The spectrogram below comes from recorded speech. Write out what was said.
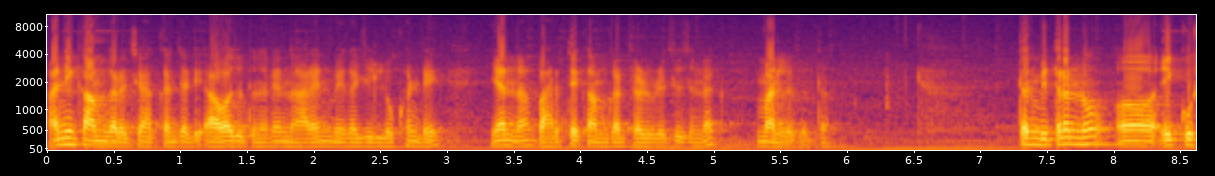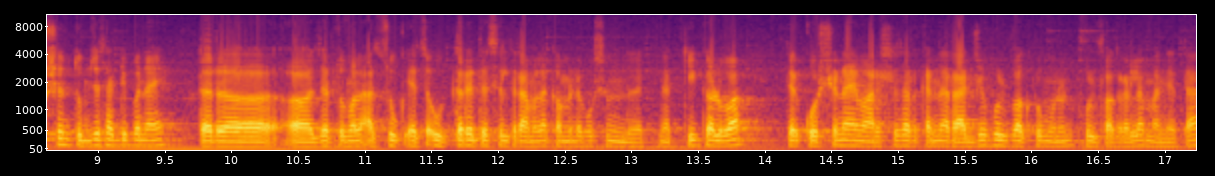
आणि कामगाराच्या हक्कांसाठी आवाज उठवणारे नारायण मेघाजी लोखंडे यांना भारतीय कामगार चळवळीचे जनक मानलं जातं. तर मित्रांनो एक क्वेश्चन तुमच्यासाठी पण आहे. तर जर तुम्हाला अचूक याचं उत्तर येत असेल तर आम्हाला कमेंट बॉक्समध्ये नक्की कळवा. तर क्वेश्चन आहे महाराष्ट्र सरकारनं राज्य फुलपाखरू म्हणून फुलपाखराला मान्यता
